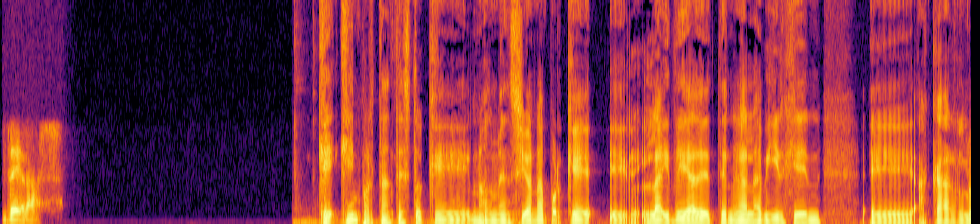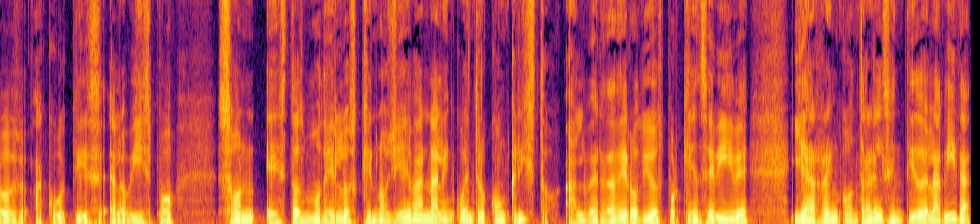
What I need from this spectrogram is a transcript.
veras. Qué, qué, importante esto que nos menciona, porque eh, la idea de tener a la Virgen, eh, a Carlos, a Cutis, al obispo, son estos modelos que nos llevan al encuentro con Cristo, al verdadero Dios por quien se vive y a reencontrar el sentido de la vida.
